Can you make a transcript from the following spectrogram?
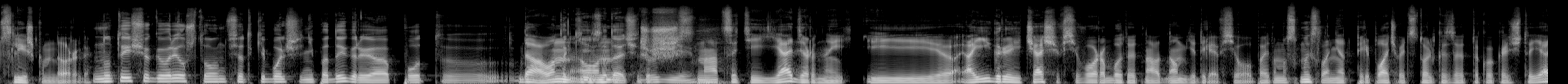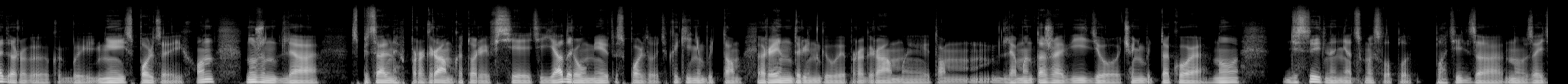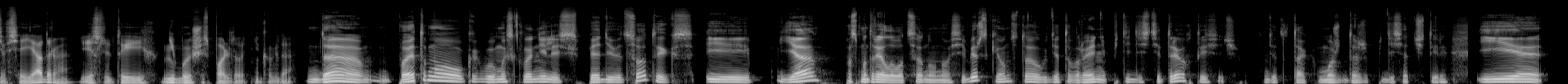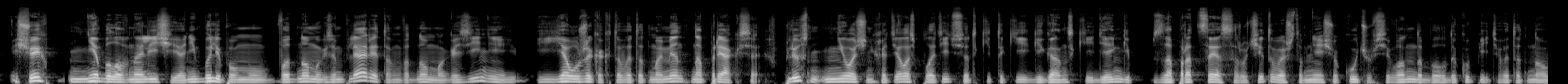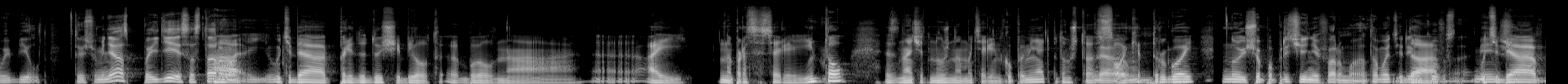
слишком дорого. Ну ты еще говорил, что он все-таки больше не под игры, а под э, да, он, такие он задачи другие. 16-ядерный, и, а игры чаще всего работают на одном ядре всего, поэтому смысла нет переплачивать столько за такое количество ядер, э, как бы не используя их. Он нужен для специальных программ, которые все эти ядра умеют использовать. Какие-нибудь там рендеринговые программы, там для монтажа видео, что-нибудь такое. Но действительно нет смысла платить за, ну, за эти все ядра, если ты их не будешь использовать никогда. Да, поэтому как бы мы склонились к 5900X, и я посмотрел его цену в Новосибирске, он стоил где-то в районе 53 тысяч где-то так, может даже 54. И еще их не было в наличии. Они были, по-моему, в одном экземпляре, там, в одном магазине, и я уже как-то в этот момент напрягся. Плюс не очень хотелось платить все-таки такие гигантские деньги за процессор, учитывая, что мне еще кучу всего надо было докупить в этот новый build. То есть у меня, по идее, со старого... А, у тебя предыдущий build э, был на э, i на процессоре Intel, значит, нужно материнку поменять, потому что да. сокет другой. Ну, еще по причине формата материнку да. меньше. У тебя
